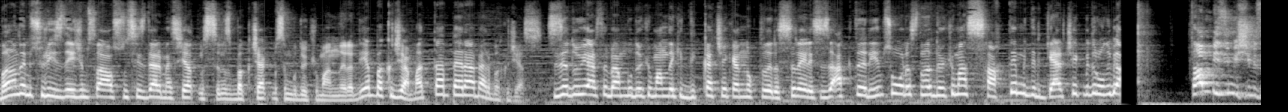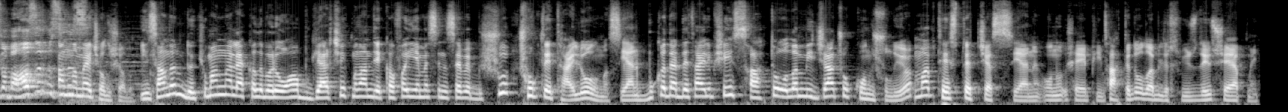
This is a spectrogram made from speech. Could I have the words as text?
Bana da bir sürü izleyicim sağ olsun sizler mesaj atmışsınız bakacak mısın bu dokümanlara diye bakacağım. Hatta beraber bakacağız. Size duyarsa ben bu dokümandaki dikkat çeken noktaları sırayla size aktarayım. Sonrasında doküman sahte midir gerçek midir onu bir Tam bizim işimiz baba hazır mısınız? anlamaya çalışalım. İnsanların dokümanla alakalı böyle oha bu gerçek mi lan diye kafayı yemesinin sebebi şu çok detaylı olması. Yani bu kadar detaylı bir şeyin sahte olamayacağı çok konuşuluyor. Ama bir tespit edeceğiz yani onu şey yapayım. Sahte de olabilir. %100 şey yapmayın.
